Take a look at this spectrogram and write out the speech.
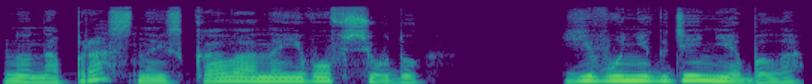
Но напрасно искала она его всюду. Его нигде не было.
